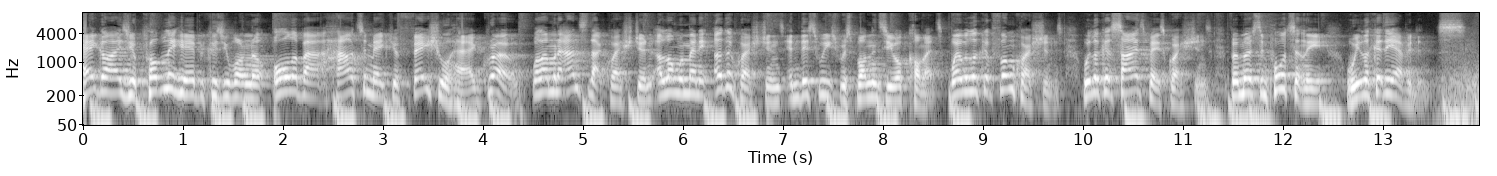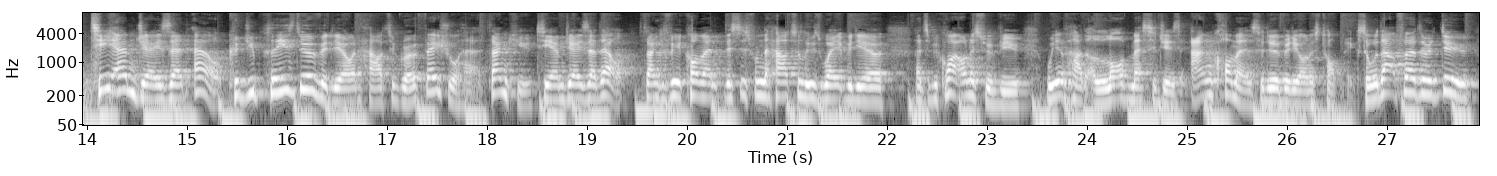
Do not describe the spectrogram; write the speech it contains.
Hey guys, you're probably here because you want to know all about how to make your facial hair grow. Well, I'm going to answer that question along with many other questions in this week's Responding to Your Comments, where we look at fun questions, we look at science-based questions, but most importantly, we look at the evidence. TMJZL, could you please do a video on how to grow facial hair? Thank you, TMJZL. Thank you for your comment. This is from the How to Lose Weight video, and to be quite honest with you, we have had a lot of messages and comments to do a video on this topic. So without further ado,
